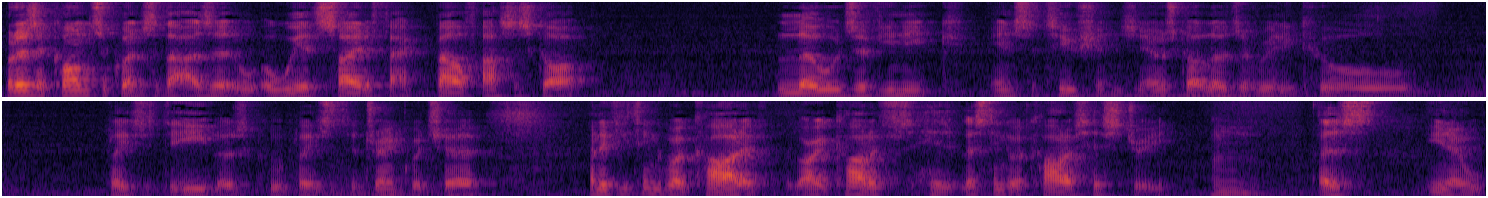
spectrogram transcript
but as a consequence of that, as a, a weird side effect, Belfast has got loads of unique institutions. You know, it's got loads of really cool places to eat, loads of cool places to drink, which are. And if you think about Cardiff, right, Cardiff, let's think about Cardiff's history Hmm. as you know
